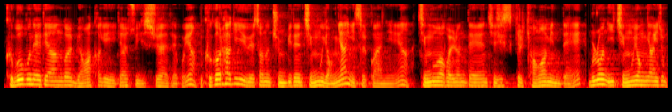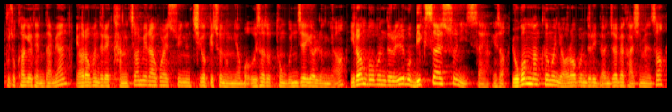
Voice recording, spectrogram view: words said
그 부분에 대한 걸 명확하게 얘기할 수 있으셔야 되고요. 그걸 하기 위해서는 준비된 직무 역량이 있을 거 아니에요. 직무와 관련된 지식 스킬 경험인데 물론 이 직무 역량이 좀 부족하게 된다면 여러분들의 강점이라고 할 수 있는 직업 기초 능력, 뭐 의사소통, 문제 해결 능력 이런 부분들을 일부 믹스할 수는 있어요. 그래서 이것만큼은 여러분들이 면접에 가시면서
